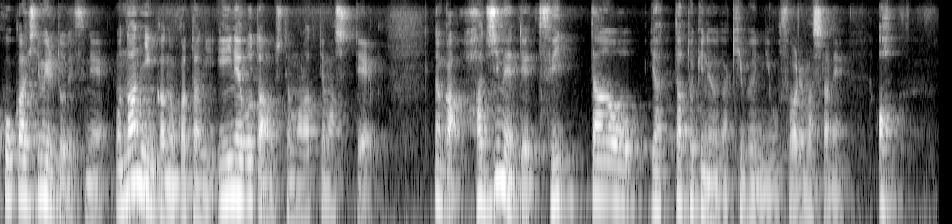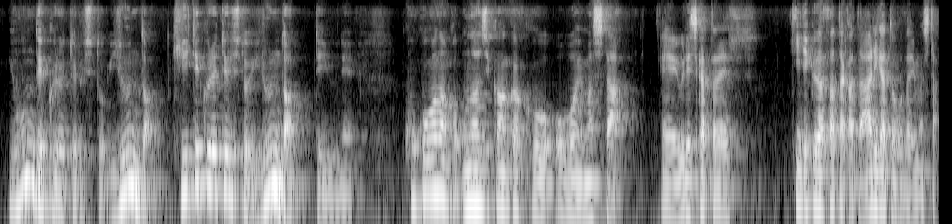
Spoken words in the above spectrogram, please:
公開してみるとですね、まあ何人かの方にいいねボタンを押してもらってまして、なんか初めてツイッターをやった時のような気分に襲われましたね。あ、読んでくれてる人いるんだ、聞いてくれてる人いるんだっていうね、ここがなんか同じ感覚を覚えました。えー嬉しかったです。聞いてくださった方ありがとうございました。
